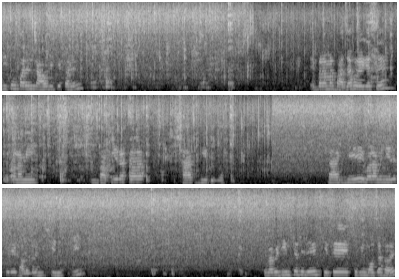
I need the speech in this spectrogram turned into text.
দিতেও পারেন, নাও দিতে পারেন। এবার আমার ভাজা হয়ে গেছে। এখন আমি ভাপিয়ে রাখা শাক দিয়ে দেব। শাক দিয়ে এবার আমি নেড়ে চেড়ে ভালো করে মিশিয়ে নিচ্ছি। এভাবে ডিমটা দিলে খেতে খুবই মজা হয়।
